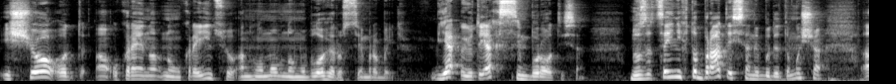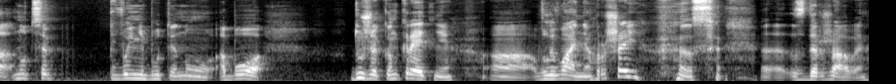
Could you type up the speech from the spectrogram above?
І що от а, Україно, ну, українцю, англомовному блогеру з цим робить? Я, от як з цим боротися? Ну за це ніхто братися не буде, тому що ну, це повинні бути ну, або дуже конкретні а, вливання грошей з, е, з держави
